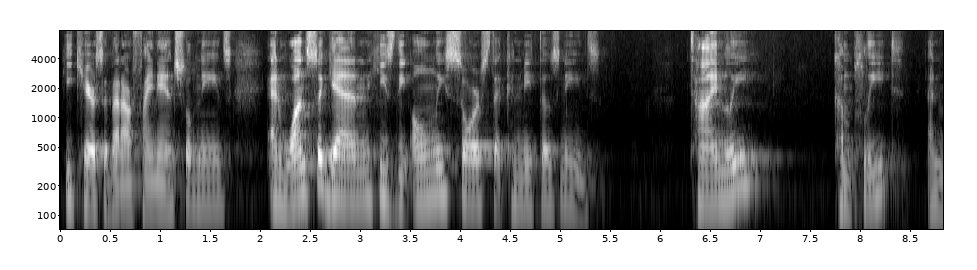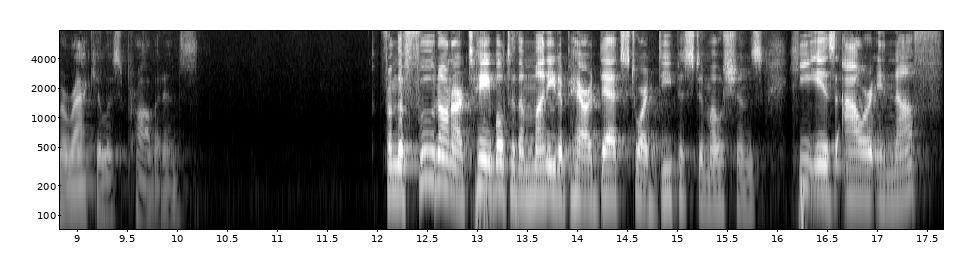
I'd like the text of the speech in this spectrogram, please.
he cares about our financial needs, and once again, he's the only source that can meet those needs. Timely, complete, and miraculous providence. From the food on our table to the money to pay our debts to our deepest emotions, He is our enough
